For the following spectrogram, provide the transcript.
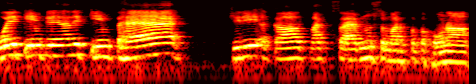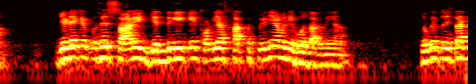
ਕੋਈ ਕੀਮਤ ਨਹੀਂ, ਇਹਨਾਂ ਦੀ ਕੀਮਤ ਹੈ ਸ਼੍ਰੀ ਅਕਾਲ ਤਖਤ ਸਾਹਿਬ ਨੂੰ ਸਮਰਪਿਤ ਹੋਣਾ। ਜਿਹੜੇ ਕਿ ਤੁਸੀਂ ਸਾਰੀ ਜ਼ਿੰਦਗੀ ਕੇ ਤੁਹਾਡੀਆਂ ਸੱਤ ਪੀੜ੍ਹੀਆਂ ਵੀ ਨਹੀਂ ਹੋ ਸਕਦੀਆਂ, ਕਿਉਂਕਿ ਤੁਸੀਂ ਤਾਂ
